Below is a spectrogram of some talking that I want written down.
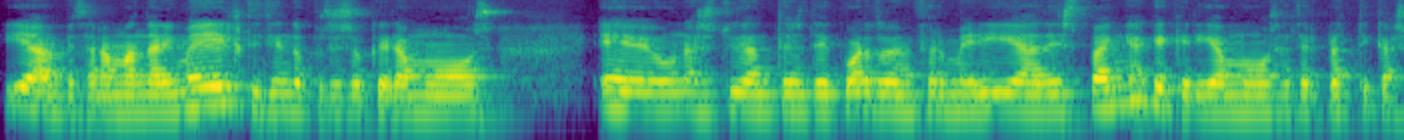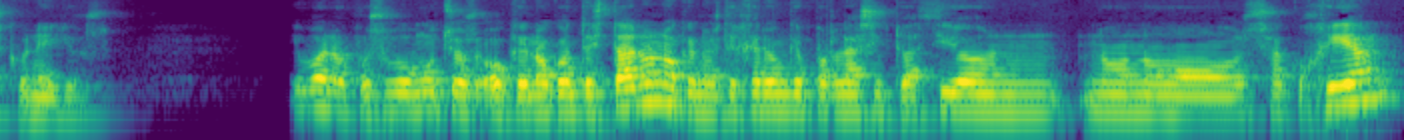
y a empezar a mandar emails diciendo, pues eso, que éramos eh, unas estudiantes de cuarto de enfermería de España que queríamos hacer prácticas con ellos. Y bueno, pues hubo muchos o que no contestaron o que nos dijeron que por la situación no nos acogían.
